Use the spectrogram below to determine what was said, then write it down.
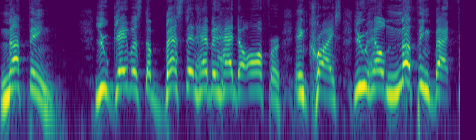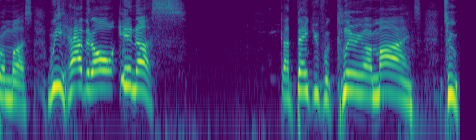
Nothing. You gave us the best that heaven had to offer in Christ. You held nothing back from us. We have it all in us. God, thank you for clearing our minds to,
